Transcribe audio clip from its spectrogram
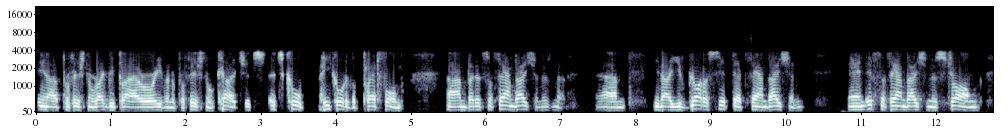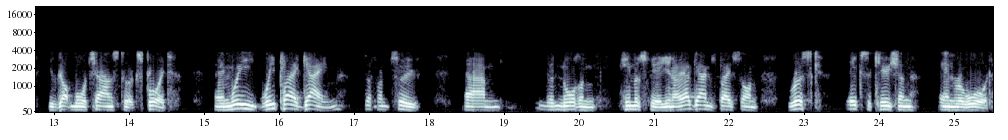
you know a professional rugby player or even a professional coach. It's it's called he called it the platform, um, but it's a foundation, isn't it? Um, you know, you've got to set that foundation, and if the foundation is strong, you've got more chance to exploit. And we we play a game different to um, the northern hemisphere. You know, our game's based on risk, execution, and reward.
